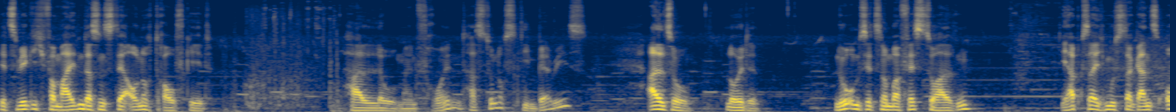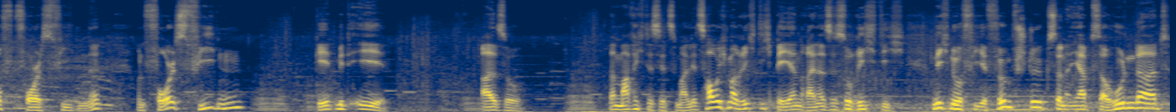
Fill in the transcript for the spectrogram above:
jetzt wirklich vermeiden, dass uns der auch noch drauf geht. Hallo, mein Freund. Hast du noch Steamberries? Also, Leute, nur um es jetzt nochmal festzuhalten. Ihr habt gesagt, ich muss da ganz oft Force feeden, ne? Und Force feeden geht mit E. Also, dann mache ich das jetzt mal. Jetzt haue ich mal richtig Bären rein, also so richtig. Nicht nur 4, 5 Stück, sondern ihr habt gesagt 100.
